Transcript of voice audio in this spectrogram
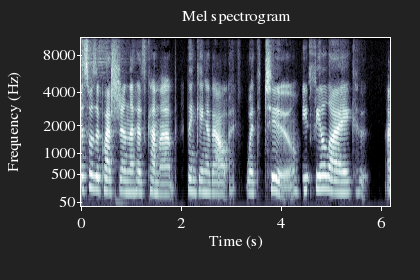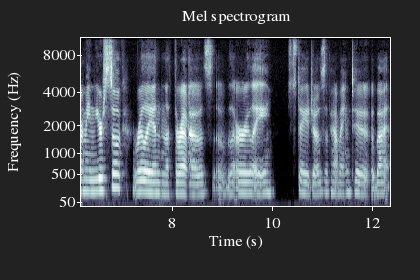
This was a question that has come up thinking about with two. You feel like, I mean, you're still really in the throes of the early stages of having two, but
